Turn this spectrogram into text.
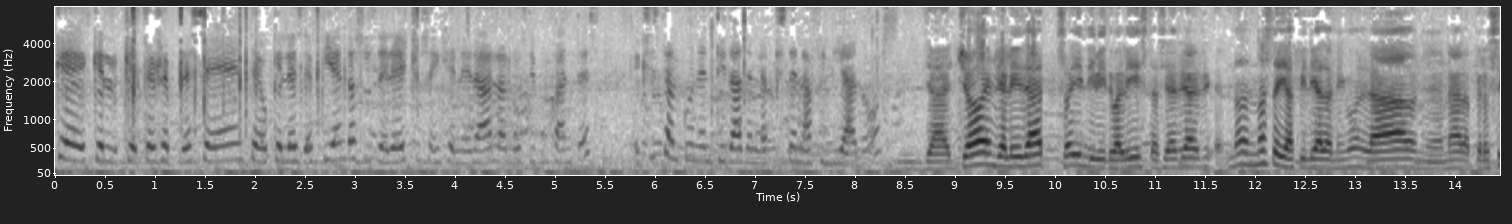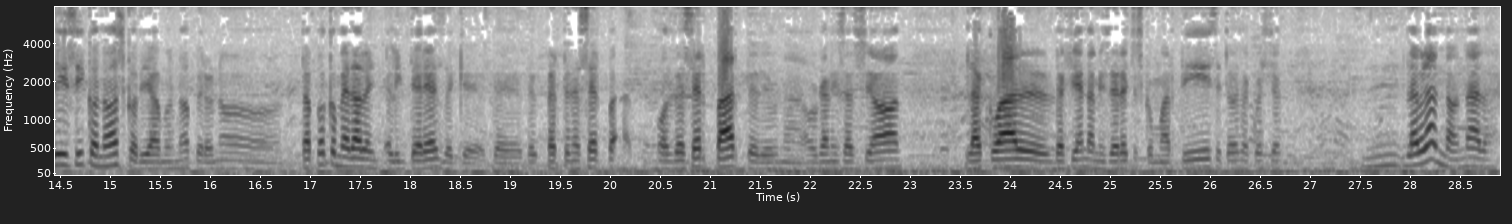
que, que, que, te represente o que les defienda sus derechos en general a los dibujantes? ¿Existe alguna entidad en la que estén afiliados? Ya, yo en realidad soy individualista, no, no estoy afiliado a ningún lado ni a nada, pero sí, sí conozco, digamos, ¿no? Pero no, tampoco me ha dado el, interés de, que, de, pertenecer o de ser parte de una organización la cual defienda mis derechos como artista y toda esa cuestión. Mm, la verdad no, nada.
